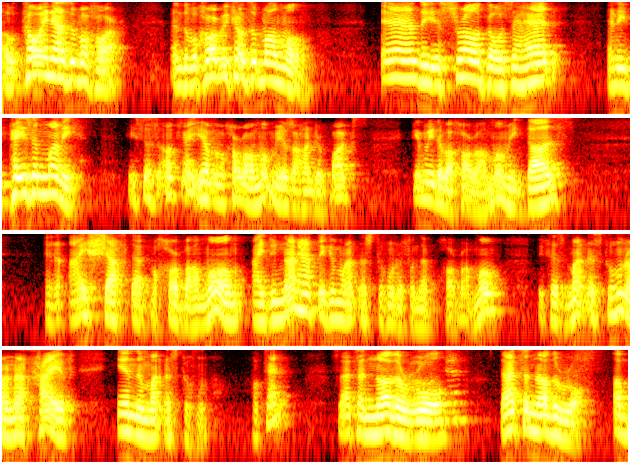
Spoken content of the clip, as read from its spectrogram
A Kohen has a Bechor, and the Bechor becomes a Balmum. And the Yisrael goes ahead and he pays him money. He says, okay, you have a Bechor Balmum, here's a hundred bucks, give me the Bechor Balmum. He does. And I shach that Bechor Balmum, I do not have to give Matnas Kahuna from that Bechor Balmum, because Matnas Kahuna are not chayiv in the Matnas Kahuna. Okay? So that's another rule. Okay. That's another rule. A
